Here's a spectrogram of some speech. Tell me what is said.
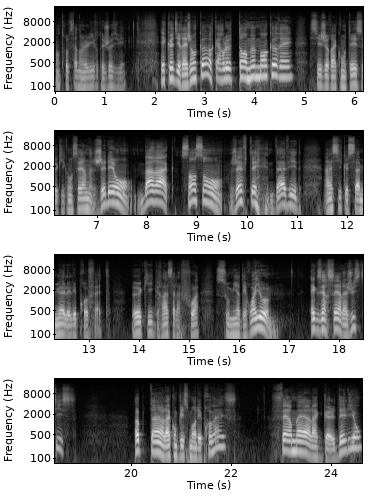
On trouve ça dans le livre de Josué. Et que dirais-je encore, car le temps me manquerait, si je racontais ce qui concerne Gédéon, Barak, Samson, Jephthé, David, ainsi que Samuel et les prophètes, eux qui, grâce à la foi, soumirent des royaumes, exercèrent la justice, obtinrent l'accomplissement des promesses, fermèrent la gueule des lions,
